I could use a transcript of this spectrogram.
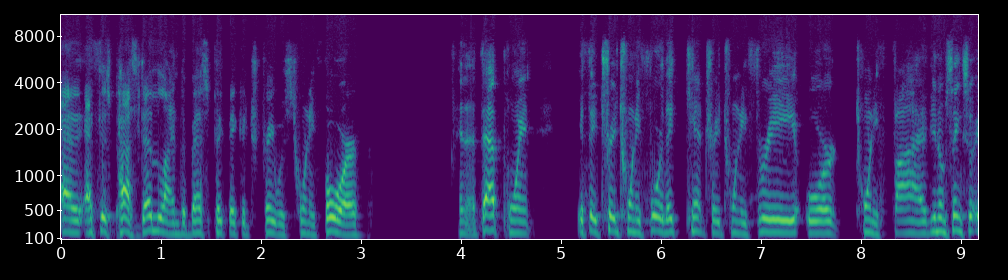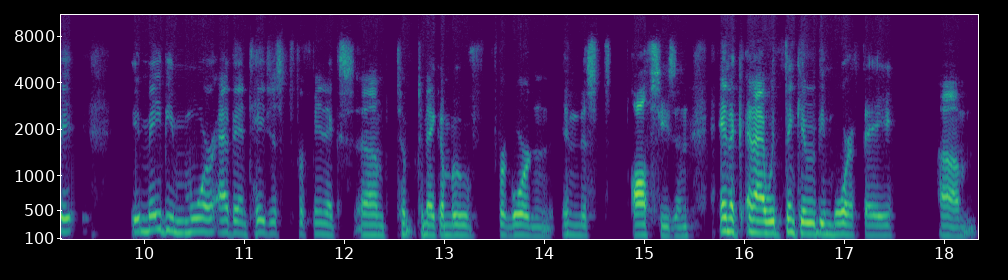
at, at, this past deadline the best pick they could trade was 24 and at that point if they trade 24 they can't trade 23 or 25 you know what i'm saying? So it it may be more advantageous for phoenix um, to, to make a move for gordon in this offseason. And, and I would think it would be more if they, um,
